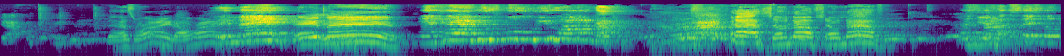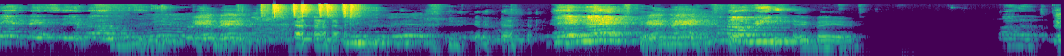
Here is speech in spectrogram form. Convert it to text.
Capital amen. That's right. All right. Amen. Amen. And have you fool you all right. All right. Ah, show enough. Show enough. That's not to say so Annabelle said, but I don't believe it. Amen. Amen. Amen. Come on, read it. Amen. Father. The,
